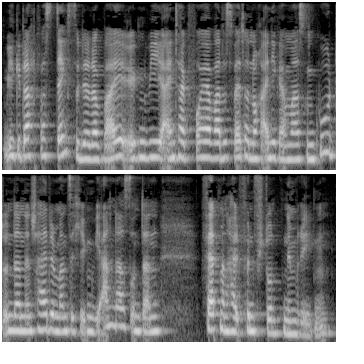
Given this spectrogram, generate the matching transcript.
mir gedacht, was denkst du dir dabei? Irgendwie einen Tag vorher war das Wetter noch einigermaßen gut und dann entscheidet man sich irgendwie anders und dann fährt man halt fünf Stunden im Regen.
